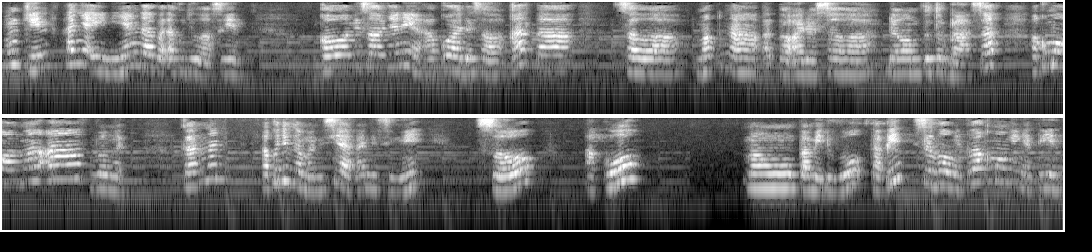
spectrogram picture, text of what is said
mungkin hanya ini yang dapat aku jelasin. Kalau misalnya nih aku ada salah kata, salah makna atau ada salah dalam tutur bahasa, aku mohon maaf banget. Karena aku juga manusia kan di sini. So, aku mau pamit dulu, tapi sebelum itu aku mau ngingetin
